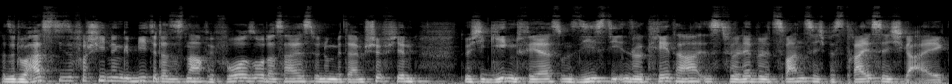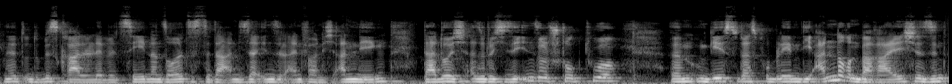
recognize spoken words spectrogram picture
Also du hast diese verschiedenen Gebiete, das ist nach wie vor so. Das heißt, wenn du mit deinem Schiffchen durch die Gegend fährst und siehst, die Insel Kreta ist für Level 20 bis 30 geeignet und du bist gerade Level 10, dann solltest du da an dieser Insel einfach nicht anlegen. Dadurch, also durch diese Inselstruktur, ähm, umgehst du das Problem. Die anderen Bereiche sind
